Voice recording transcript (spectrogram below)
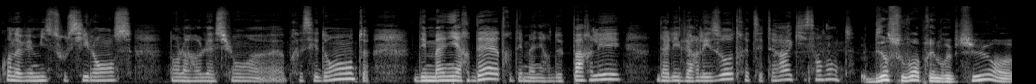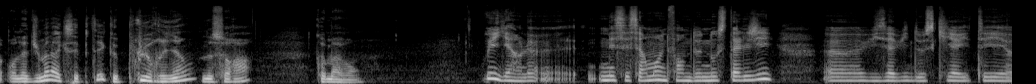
qu'on avait mises sous silence dans la relation euh, précédente, des manières d'être, des manières de parler, d'aller vers les autres, etc., qui s'inventent. Bien souvent, après une rupture, euh, on a du mal à accepter que plus rien ne sera comme avant. Oui, il y a nécessairement une forme de nostalgie. Euh, vis-à-vis de ce qui a été euh,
